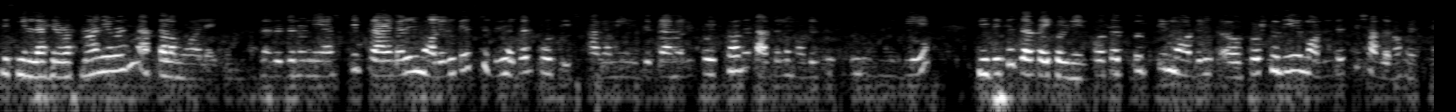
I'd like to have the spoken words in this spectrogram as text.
রহমান রহিম আসসালামু আলাইকুম। আপনাদের জন্য নিয়ে আসছি প্রাইমারির মডেল টেস্ট দুই হাজার পঁচিশ। আগামী যে প্রাইমারি পরীক্ষা হবে, তার জন্য মডেল দিয়ে নিজেকে যাচাই করে নিন। পঁচাত্তরটি মডেল প্রশ্ন দিয়ে মডেল সাজানো হয়েছে।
